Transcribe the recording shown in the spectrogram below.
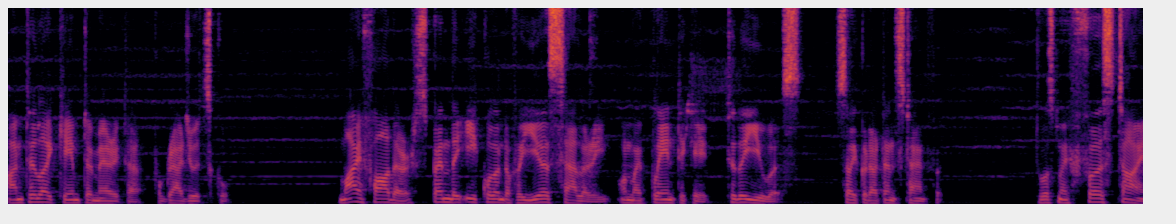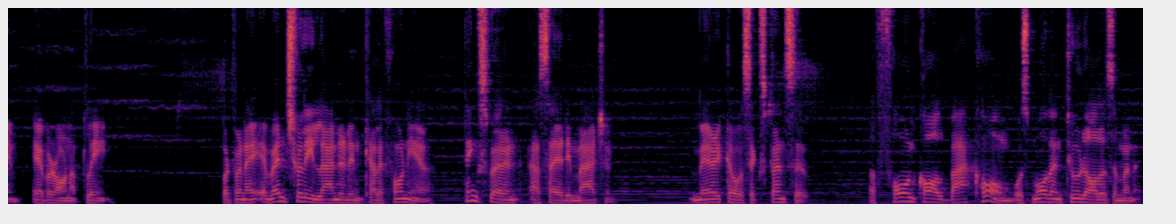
until I came to America for graduate school. My father spent the equivalent of a year's salary on my plane ticket to the US so I could attend Stanford. It was my first time ever on a plane. But when I eventually landed in California, things weren't as I had imagined. America was expensive. A phone call back home was more than $2 a minute,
